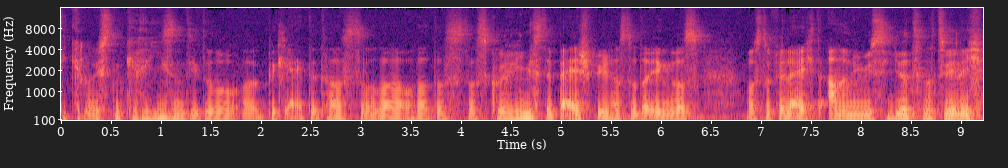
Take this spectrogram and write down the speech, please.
die größten Krisen, die du äh, begleitet hast oder, oder das, das skurrilste Beispiel? Hast du da irgendwas, was du vielleicht anonymisiert natürlich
